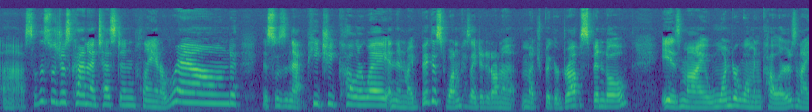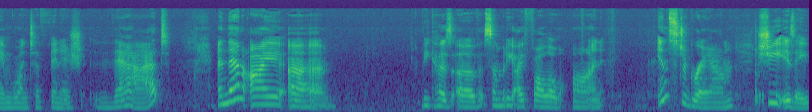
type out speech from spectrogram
Uh, so this was just kind of testing, playing around. This was in that peachy colorway. And then my biggest one, because I did it on a much bigger drop spindle, is my Wonder Woman colors. And I am going to finish that. And then I, uh, because of somebody I follow on Instagram, she is a,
